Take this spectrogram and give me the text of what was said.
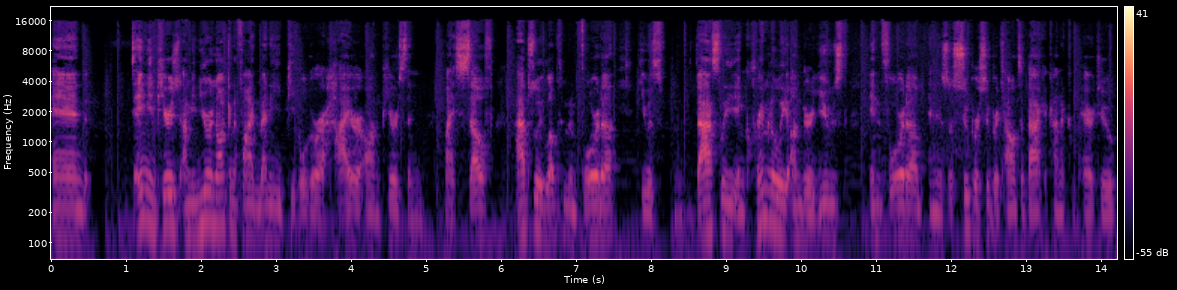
And Dameon Pierce, I mean, you're not going to find many people who are higher on Pierce than myself. Absolutely loved him in Florida. He was vastly and criminally underused in Florida and is a super, super talented back. I kind of compare to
